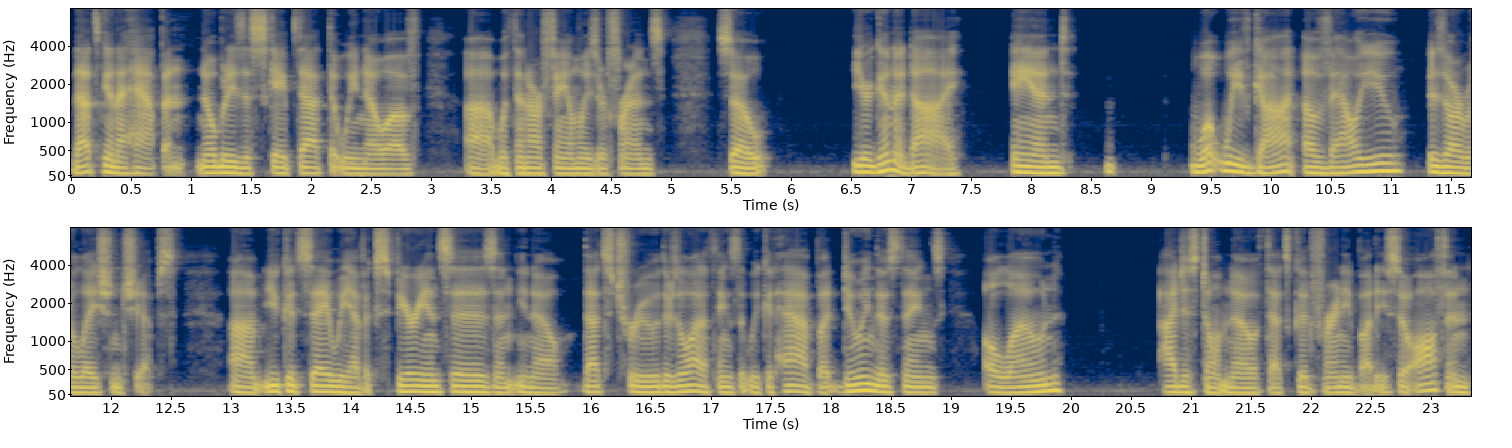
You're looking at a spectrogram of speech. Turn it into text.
That's going to happen. Nobody's escaped that that we know of uh, within our families or friends. So you're going to die. And what we've got of value is our relationships. Um, you could say we have experiences, and you know that's true. There's a lot of things that we could have, but doing those things alone, I just don't know if that's good for anybody. So often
